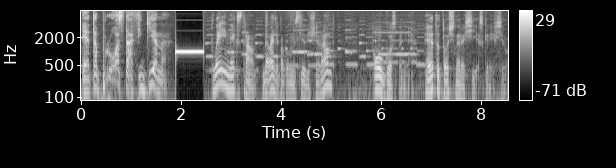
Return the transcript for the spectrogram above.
это просто офигенно. Play next round. Давайте попробуем следующий раунд. О, господи. Это точно Россия, скорее всего.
